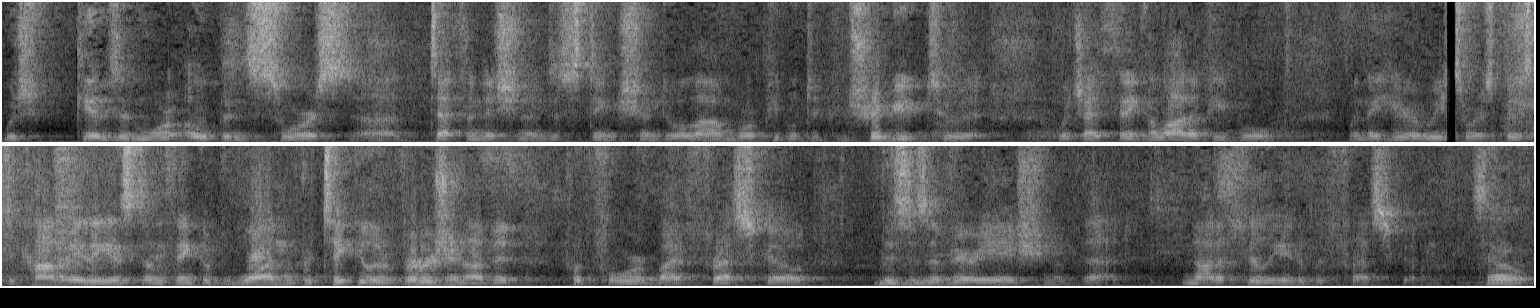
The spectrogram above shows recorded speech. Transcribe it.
which gives a more open source uh, definition and distinction to allow more people to contribute to it, which I think a lot of people, when they hear resource-based economy, they instantly think of one particular version of it put forward by Fresco. This is a variation of that not affiliated with Fresco. So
